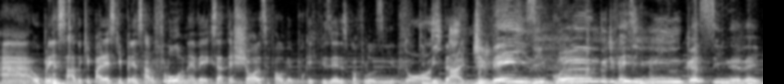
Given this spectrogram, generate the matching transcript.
a, o prensado que parece que prensaram flor, né, velho? Que você até chora, você fala, velho, por que, que fizeram isso com a florzinha? Nossa, que pinta de vez em quando, de vez em nunca, assim, né, velho?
